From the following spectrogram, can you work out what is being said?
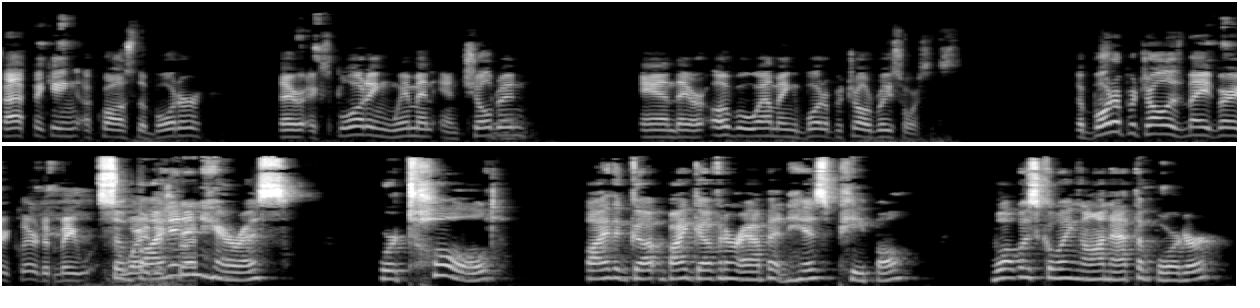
trafficking across the border, they're exploiting women and children, and they are overwhelming Border Patrol resources. The Border Patrol has made very clear to me. So Biden and Harris were told by the by Governor Abbott and his people what was going on at the border.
